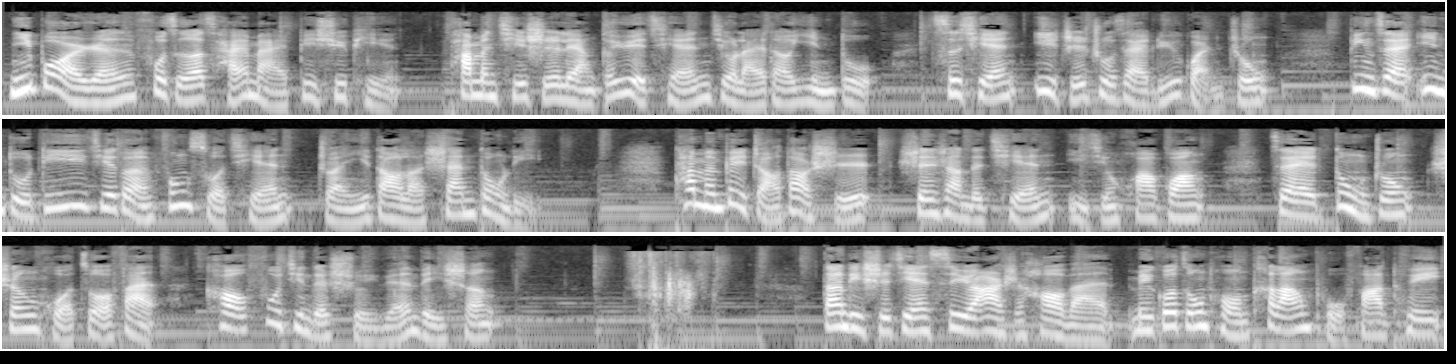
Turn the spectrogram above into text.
尼泊尔人负责采买必需品。他们其实两个月前就来到印度，此前一直住在旅馆中，并在印度第一阶段封锁前转移到了山洞里。他们被找到时，身上的钱已经花光，在洞中生火做饭，靠附近的水源为生。当地时间四月二十号晚，美国总统特朗普发推。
